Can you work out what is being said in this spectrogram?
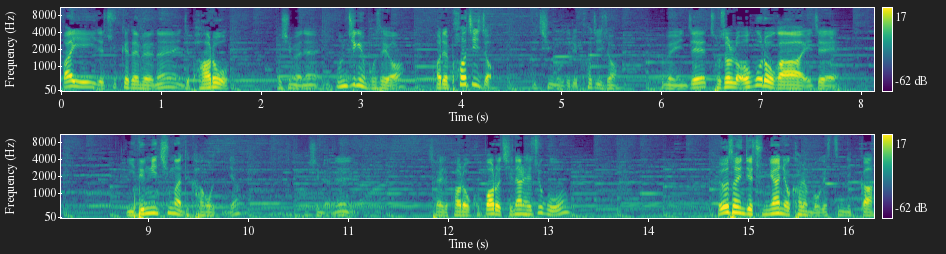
빠이 이제 죽게 되면은 이제 바로 보시면은 움직임 보세요. 거래 퍼지죠? 이 친구들이 퍼지죠? 그러면 이제 저절로 어그로가 이제 2등인 친구한테 가거든요. 보시면은 자 이제 바로 곧바로 진화를 해주고 여기서 이제 중요한 역할은 뭐겠습니까?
